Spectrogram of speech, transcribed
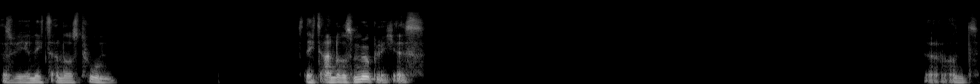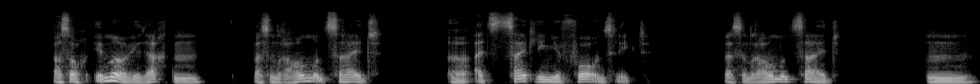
dass wir hier nichts anderes tun, dass nichts anderes möglich ist. Und was auch immer wir dachten, was in Raum und Zeit äh, als Zeitlinie vor uns liegt, was in Raum und Zeit mh, hm,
